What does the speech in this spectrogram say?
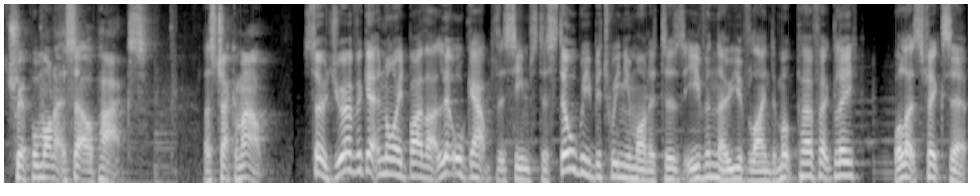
triple monitor setup hacks. Let's check them out. So do you ever get annoyed by that little gap that seems to still be between your monitors even though you've lined them up perfectly? Well let's fix it.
